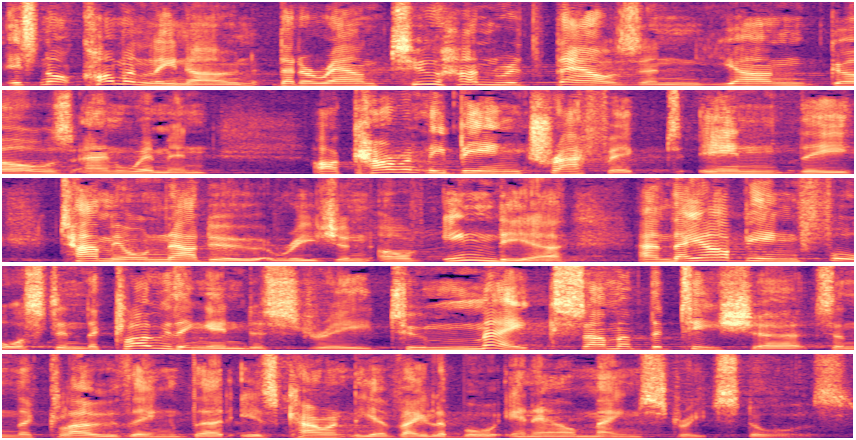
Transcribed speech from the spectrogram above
it's not commonly known that around 200,000 young girls and women are currently being trafficked in the Tamil Nadu region of India and they are being forced in the clothing industry to make some of the t shirts and the clothing that is currently available in our main street stores.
